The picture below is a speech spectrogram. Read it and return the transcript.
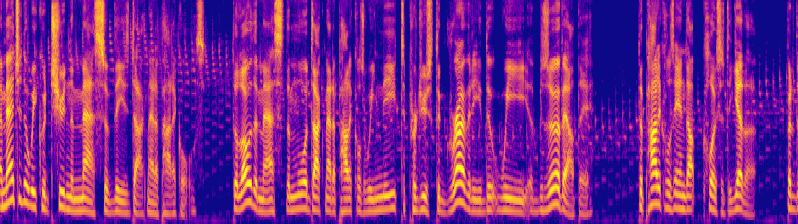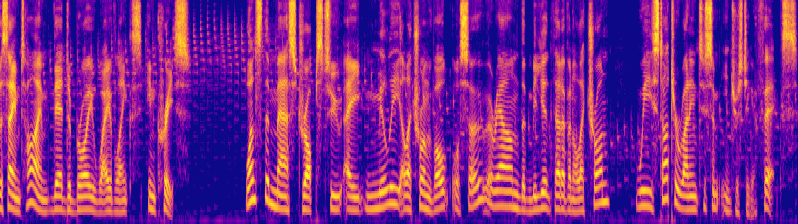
imagine that we could tune the mass of these dark matter particles. The lower the mass, the more dark matter particles we need to produce the gravity that we observe out there. The particles end up closer together, but at the same time, their de Broglie wavelengths increase. Once the mass drops to a milli electron volt or so, around the millionth out of an electron, we start to run into some interesting effects.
